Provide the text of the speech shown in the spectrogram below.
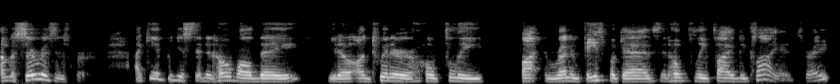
I'm a services firm. I can't be just sitting at home all day, you know, on Twitter, hopefully running Facebook ads and hopefully finding clients, right?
